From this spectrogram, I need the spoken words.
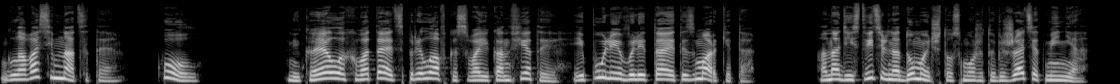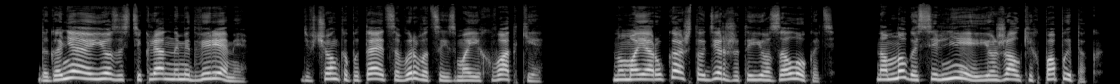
Глава 17. Коул. Микаэла хватает с прилавка свои конфеты и пулей вылетает из маркета. Она действительно думает, что сможет убежать от меня. Догоняю ее за стеклянными дверями. Девчонка пытается вырваться из моей хватки, но моя рука, что держит ее за локоть, намного сильнее ее жалких попыток.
